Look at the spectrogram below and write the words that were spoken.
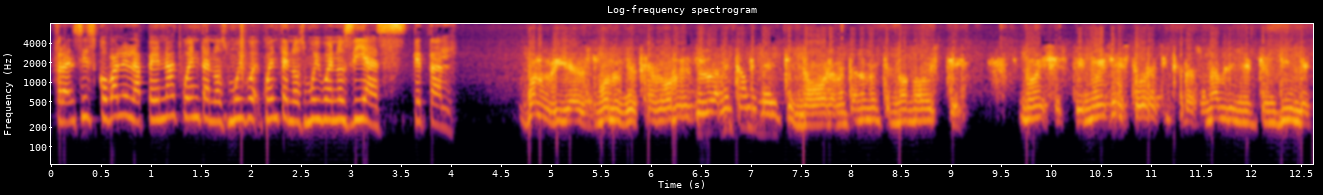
Francisco, ¿vale la pena? Cuéntanos muy, cuéntenos muy buenos días. ¿Qué tal? Buenos días, buenos días, Carlos. Lamentablemente no, lamentablemente no, no, este, no es, este, no es esto ahora sí que razonable y entendible.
